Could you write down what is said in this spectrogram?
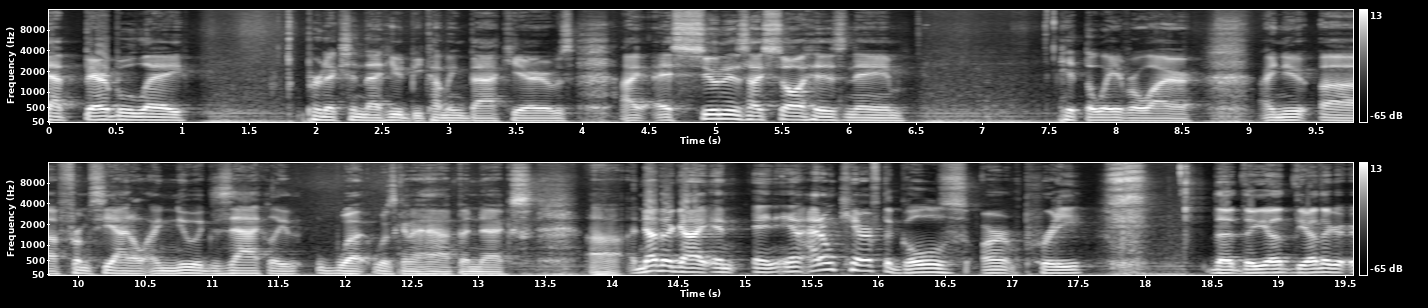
that Barré-Boulet prediction that he would be coming back here. It was I as soon as I saw his name hit the waiver wire, I knew uh, from Seattle. I knew exactly what was going to happen next. Uh, another guy, and, and and I don't care if the goals aren't pretty the the the other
